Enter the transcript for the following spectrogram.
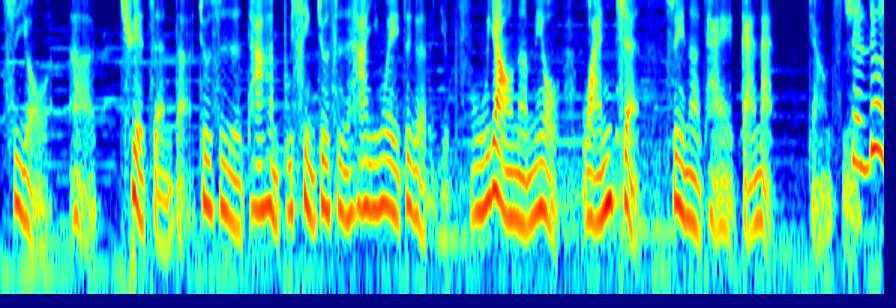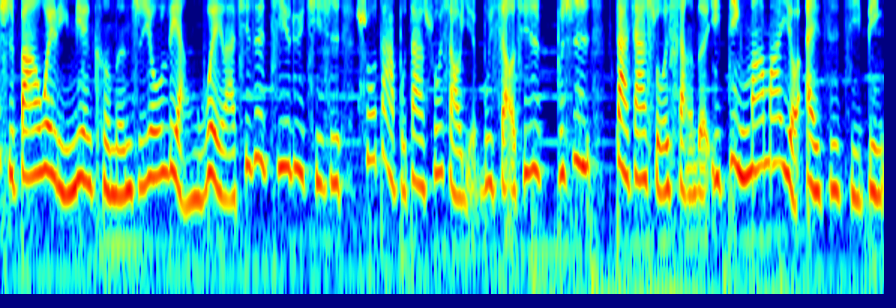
是有呃确诊的，就是他很不幸，就是他因为这个服药呢没有完整，所以呢才感染。这样子，所以六十八位里面可能只有两位啦。其实这几率其实说大不大，说小也不小。其实不是大家所想的，一定妈妈有艾滋疾病，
